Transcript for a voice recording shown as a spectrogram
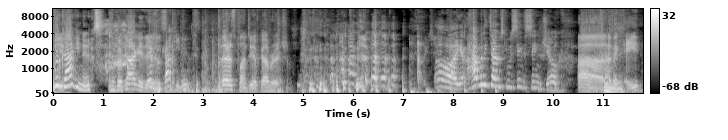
Just you- Bukaki news. in Bukaki news. In news, Bukaki news. there's plenty of coverage. Oh my god! How many times can we say the same joke? Uh, I think eight,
